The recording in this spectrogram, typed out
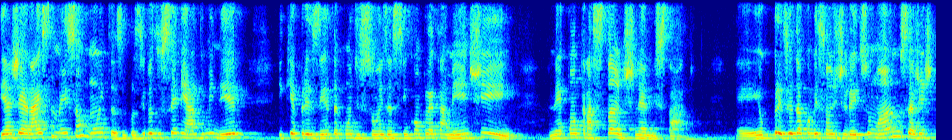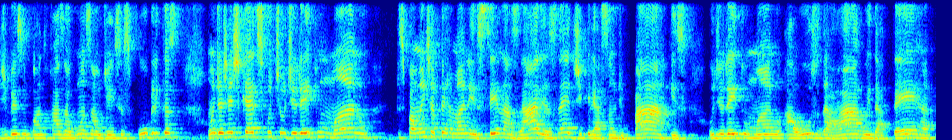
E as Gerais também são muitas, inclusive as do semiárido mineiro, e que apresenta condições assim completamente né, contrastantes né, no estado. É, eu presido da Comissão de Direitos Humanos, a gente de vez em quando faz algumas audiências públicas, onde a gente quer discutir o direito humano, principalmente a permanecer nas áreas né, de criação de parques, o direito humano ao uso da água e da terra,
